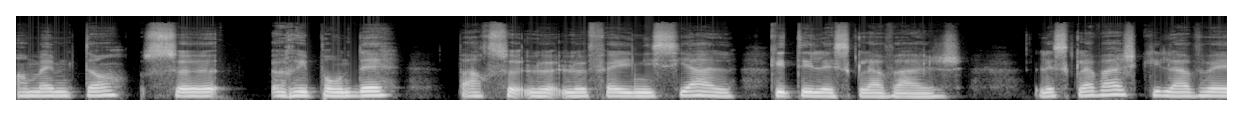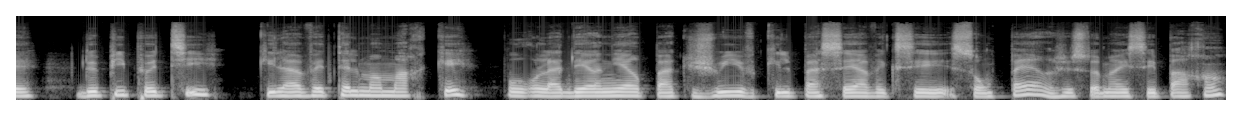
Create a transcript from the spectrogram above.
en même temps, se répondait par le, fait initial qu'était l'esclavage. L'esclavage qu'il avait depuis petit, qu'il avait tellement marqué pour la dernière Pâque juive qu'il passait avec son père, justement, et ses parents.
